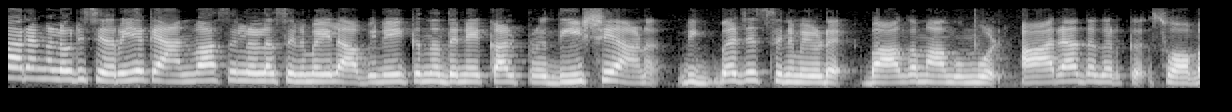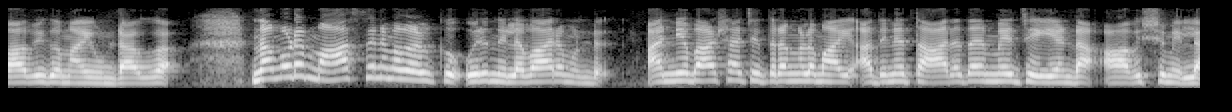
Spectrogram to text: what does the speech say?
താരങ്ങൾ ഒരു ചെറിയ ക്യാൻവാസിലുള്ള സിനിമയിൽ അഭിനയിക്കുന്നതിനേക്കാൾ പ്രതീക്ഷയാണ് ബിഗ് ബജറ്റ് സിനിമയുടെ ഭാഗമാകുമ്പോൾ ആരാധകർക്ക് സ്വാഭാവികമായി ഉണ്ടാകുക. നമ്മുടെ മാസ് സിനിമകൾക്ക് ഒരു നിലവാരമുണ്ട്. അന്യഭാഷാ ചിത്രങ്ങളുമായി അതിനെ താരതമ്യം ചെയ്യേണ്ട ആവശ്യമില്ല.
